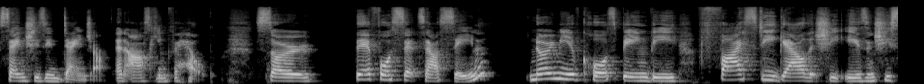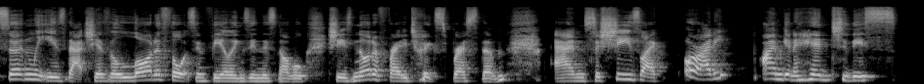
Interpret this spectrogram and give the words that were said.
saying she's in danger and asking for help. So therefore sets our scene. Nomi, of course, being the feisty gal that she is, and she certainly is that. She has a lot of thoughts and feelings in this novel. She's not afraid to express them. And so she's like, alrighty, I'm going to head to this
